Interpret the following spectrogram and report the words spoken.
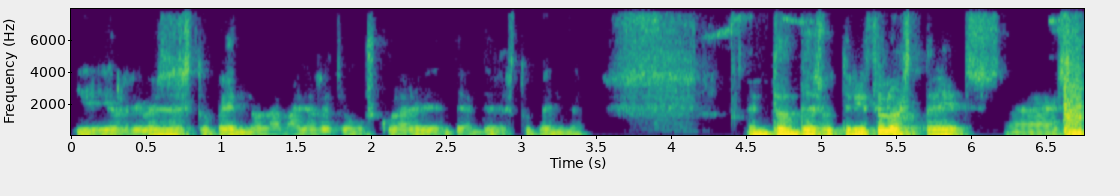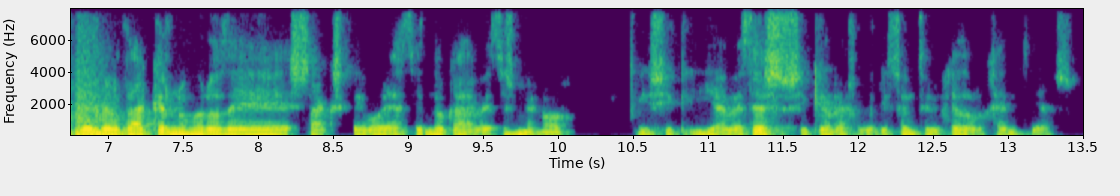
y, el Ribes es estupendo, la malla retromuscular evidentemente es estupenda. Entonces, utilizo los tres. Uh, sí que es verdad que el número de SACs que voy haciendo cada vez es menor. Y, a veces sí que las utilizo en cirugía de urgencias,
